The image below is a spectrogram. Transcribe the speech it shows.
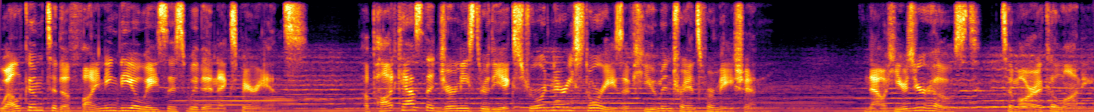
Welcome to the Finding the Oasis Within experience, a podcast that journeys through the extraordinary stories of human transformation. Now, here's your host, Tamara Kailany.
